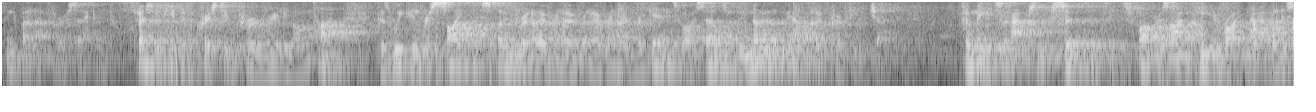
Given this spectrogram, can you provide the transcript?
Think about that for a second, especially if you've been a Christian for a really long time, because we can recite this over and over and over and over and over again to ourselves, and we know that we have a hope for a future. For me, it's an absolute certainty. As far as I'm here right now, and this,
